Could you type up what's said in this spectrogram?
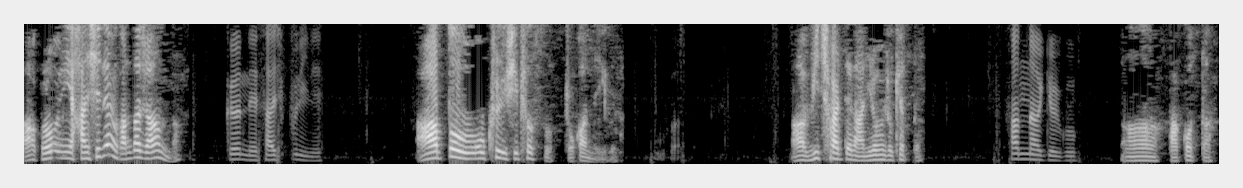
아, 그럼 이한 시대면 간다지 않았나? 그렇네 40분이네 아, 또 우클릭 씹혔어. 족같네, 이거. 아, 위쳐 할 때는 안 이러면 좋겠다. 샀나 결국 어, 바꿨다.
